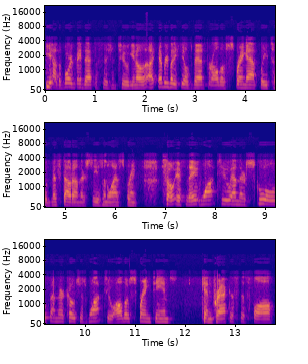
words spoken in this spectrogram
Yeah, the board made that decision too. You know, everybody feels bad for all those spring athletes who missed out on their season last spring. So if they want to, and their schools and their coaches want to, all those spring teams can practice this fall.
